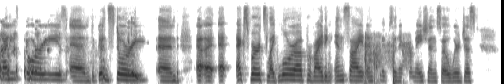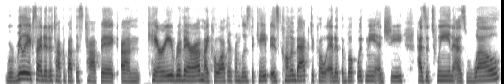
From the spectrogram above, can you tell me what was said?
funny stories and good stories and uh, uh, experts like Laura providing insight and tips and information. So we're just we're really excited to talk about this topic. Um, Kerry Rivera, my co-author from Lose the Cape, is coming back to co-edit the book with me, and she has a tween as well.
